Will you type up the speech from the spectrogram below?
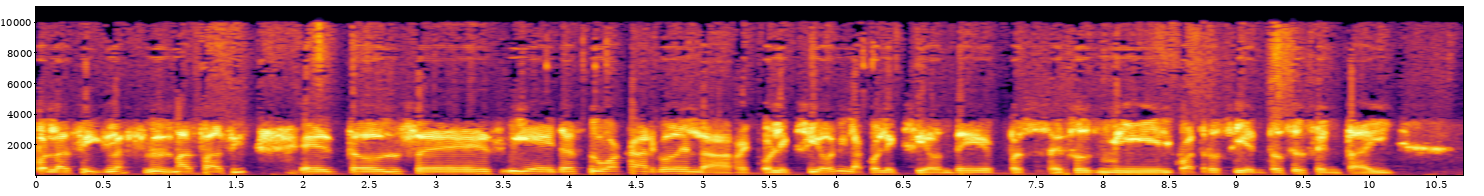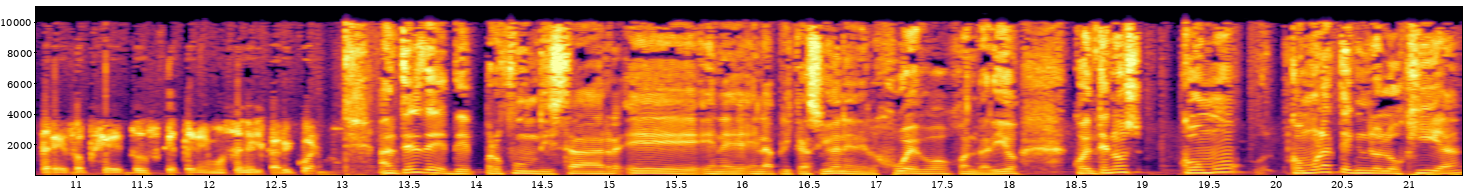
por las siglas, es más fácil. Entonces, y ella estuvo a cargo de la recolección y la colección de pues esos 1460 y tres objetos que tenemos en el Caro Cuerpo. Antes de, profundizar eh, en, en, la aplicación, en el juego, Juan Darío, cuéntenos cómo, cómo la tecnología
